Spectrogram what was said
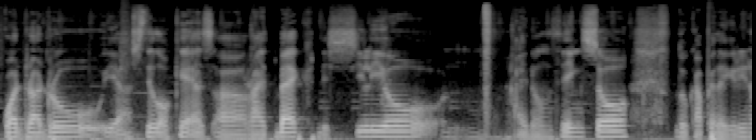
Cuadrado ya yeah, still okay as a right back. De Sciglio I don't think so. Luca Pellegrini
